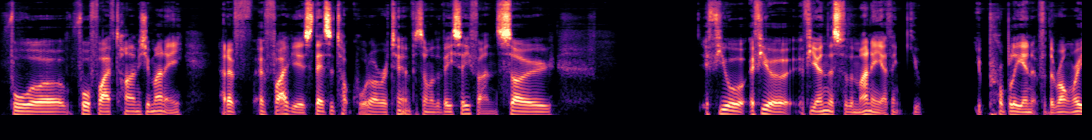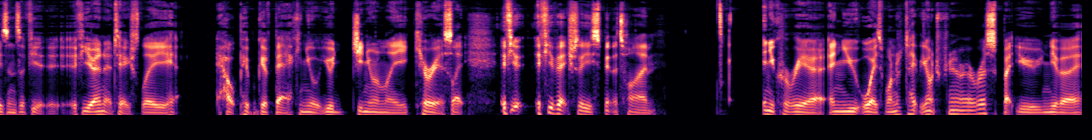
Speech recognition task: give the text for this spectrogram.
four four or five times your money out of, of five years. That's a top quartile return for some of the VC funds. So if you're if you're if you're in this for the money, I think you you're probably in it for the wrong reasons. If you if you're in it to actually help people give back and you're you're genuinely curious, like if you if you've actually spent the time in your career and you always wanted to take the entrepreneurial risk, but you never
